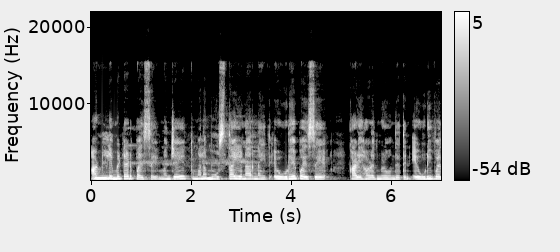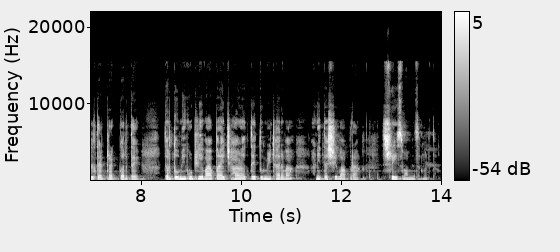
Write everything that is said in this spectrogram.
अनलिमिटेड पैसे म्हणजे तुम्हाला मोजता येणार नाहीत. एवढे पैसे काळी हळद मिळवून देते आणि एवढी वेल्थ अट्रॅक्ट करते. तर तुम्ही कुठली वापरायची हळद ते तुम्ही ठरवा आणि तशी वापरा. श्री स्वामी समर्थ.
